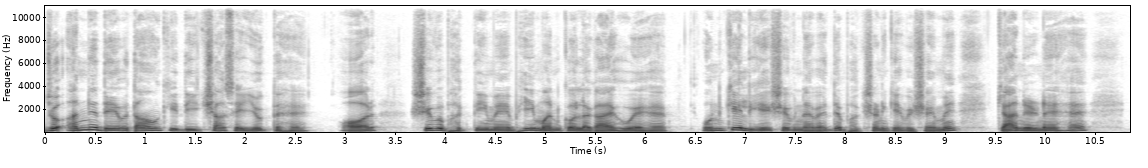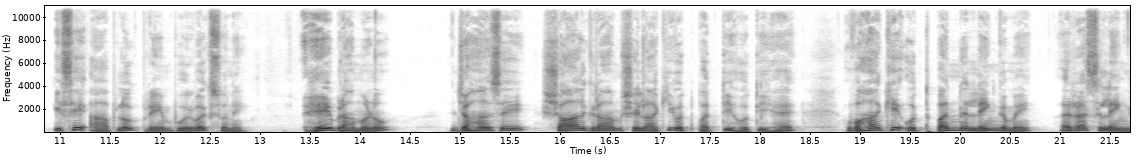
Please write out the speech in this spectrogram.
जो अन्य देवताओं की दीक्षा से युक्त है और शिव भक्ति में भी मन को लगाए हुए है, उनके लिए शिव नैवेद्य भक्षण के विषय में क्या निर्णय है, इसे आप लोग प्रेम पूर्वक सुने। हे ब्राह्मणों, जहाँ से शालग्राम शिला की उत्पत्ति होती है, वहाँ के उत्पन्न लिंग में रस लिंग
